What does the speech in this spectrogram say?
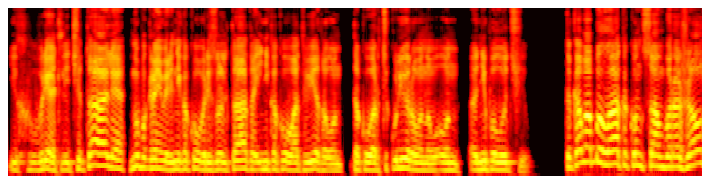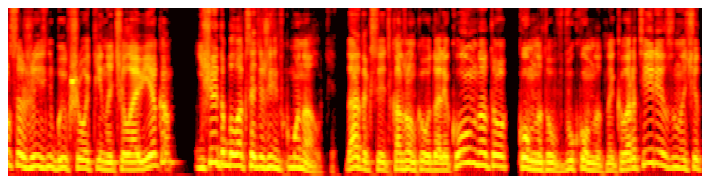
их вряд ли читали. Ну, по крайней мере, никакого результата и никакого ответа он такого артикулированного он э, не получил. Такова была, как он сам выражался, жизнь бывшего киночеловека, еще это была, кстати, жизнь в коммуналке. Да, так сказать, Конжонкову дали комнату, комнату в двухкомнатной квартире, значит,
